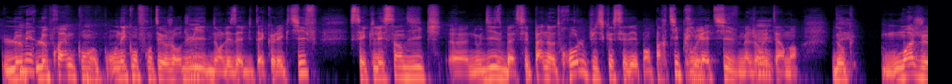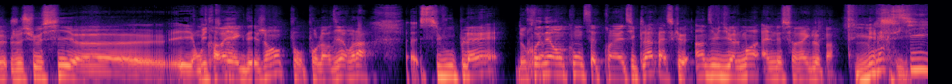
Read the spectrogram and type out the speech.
Le, Mais- le problème qu'on est confronté aujourd'hui dans les habitats collectifs, c'est que les syndics euh, nous disent bah, c'est pas notre rôle puisque c'est des- en partie privative majoritairement. Donc moi, je, je suis aussi euh, et on travaille avec des gens pour, pour leur dire voilà, euh, s'il vous plaît, Donc, prenez en compte cette problématique-là parce que individuellement, elle ne se règle pas. Merci. Merci.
